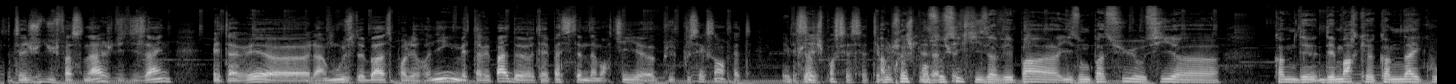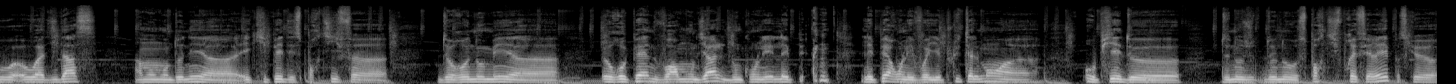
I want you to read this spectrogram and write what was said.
C'était juste du façonnage, du design, et tu avais la mousse de base pour les running, mais tu n'avais pas de, t'avais pas de système d'amorti euh, plus poussé que ça, en fait. Et Et, puis je pense que évolution Après, je pense aussi qu'ils avaient pas, ils ont pas su aussi, euh, comme des, des marques comme Nike ou, ou Adidas, à un moment donné, euh, équiper des sportifs euh, de renommée euh, européenne, voire mondiale. Donc, on les, les, les paires, on les voyait plus tellement euh, au pied de, de, nos, de nos sportifs préférés, parce que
